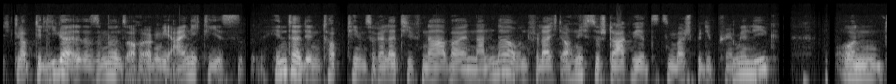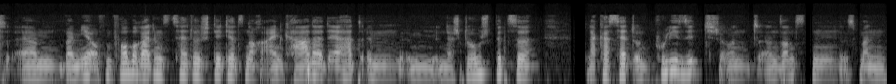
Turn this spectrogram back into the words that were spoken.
ich glaube, die Liga, da sind wir uns auch irgendwie einig, die ist hinter den Top-Teams relativ nah beieinander und vielleicht auch nicht so stark wie jetzt zum Beispiel die Premier League. Und ähm, bei mir auf dem Vorbereitungszettel steht jetzt noch ein Kader, der hat im, im, in der Sturmspitze Lacassette und Pulisic und ansonsten ist man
